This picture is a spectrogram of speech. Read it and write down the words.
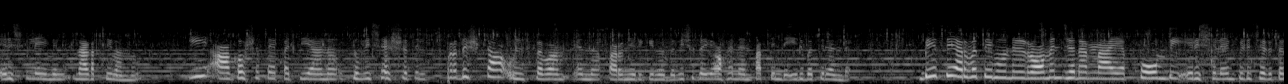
എരുശലേമിൽ നടത്തി വന്നു ഈ ആഘോഷത്തെ പറ്റിയാണ് സുവിശേഷത്തിൽ പ്രതിഷ്ഠാ ഉത്സവം എന്ന് പറഞ്ഞിരിക്കുന്നത് വിശുദ്ധ യോഹനൻ പത്തിന്റെ ഇരുപത്തിരണ്ട്. ബി സി അറുപത്തി മൂന്നിൽ റോമൻ ജനറലായ പോംബി എരുശലേം പിടിച്ചെടുത്ത്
